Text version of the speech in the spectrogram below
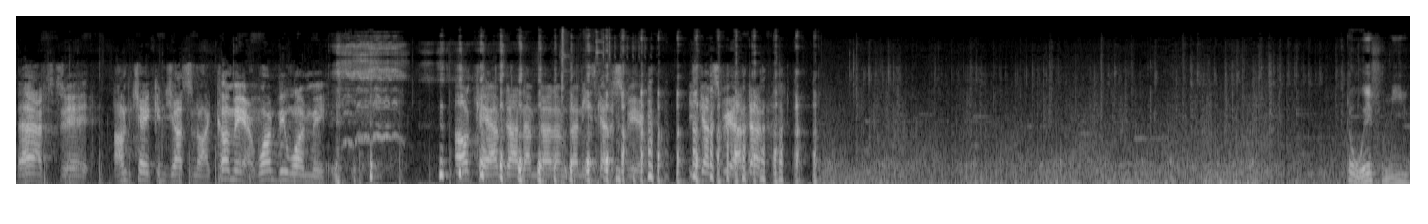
That's it. I'm taking Justin on. Come here, one v one me. Okay, I'm done. I'm done. I'm done. He's got a spear. He's got a spear. I'm done. Get away from me, you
